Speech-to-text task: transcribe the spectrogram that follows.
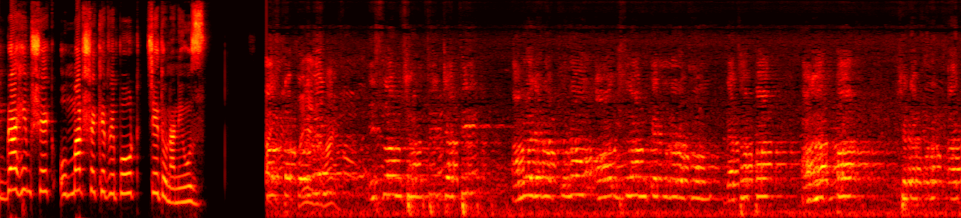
ইব্রাহিম শেখ, উম্মার শেখের রিপোর্ট, চেতনা নিউজ। ইসলাম শান্তির জাতি। আমরা যেন কোনো ইসলামকে কোনো রকম ব্যথা পাক আঘাত পাক সেটা কোনো কাজ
